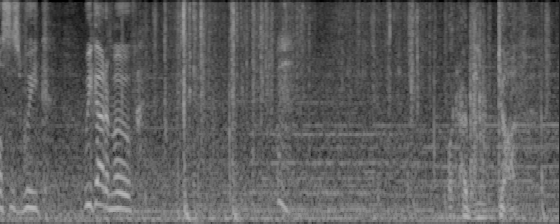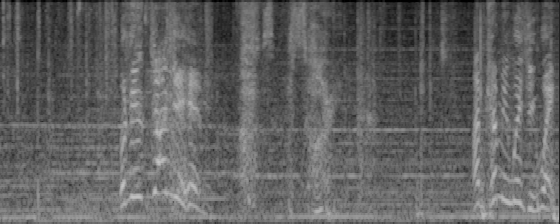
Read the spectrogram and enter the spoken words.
Pulse is weak. We gotta move. what have you done? What have you done to him? I'm sorry. I'm coming with you, wait.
